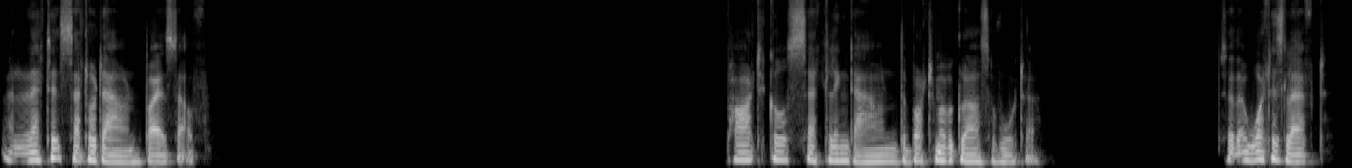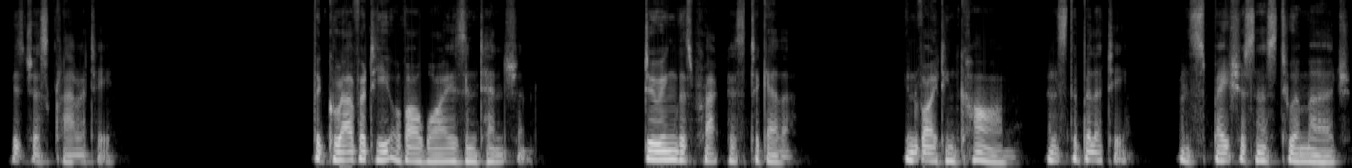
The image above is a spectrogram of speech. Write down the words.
And let it settle down by itself. Particles settling down the bottom of a glass of water, so that what is left is just clarity. The gravity of our wise intention, doing this practice together, inviting calm and stability and spaciousness to emerge.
